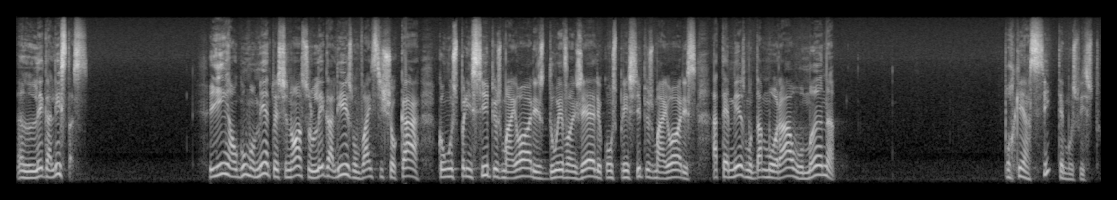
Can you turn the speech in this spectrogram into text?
legalistas. E em algum momento esse nosso legalismo vai se chocar com os princípios maiores do Evangelho, com os princípios maiores até mesmo da moral humana. Porque assim temos visto.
